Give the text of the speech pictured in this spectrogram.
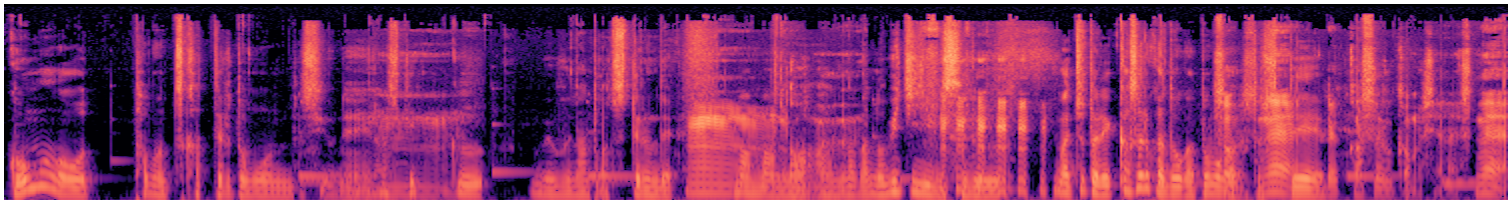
ゴムを多分使ってると思うんですよね。 Elastic Web なんとかつってるんで、うんまあまあまあ、あのなんか伸び縮みする、まあちょっと劣化するかどうかともかくと。して、劣化するかもしれないですね。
